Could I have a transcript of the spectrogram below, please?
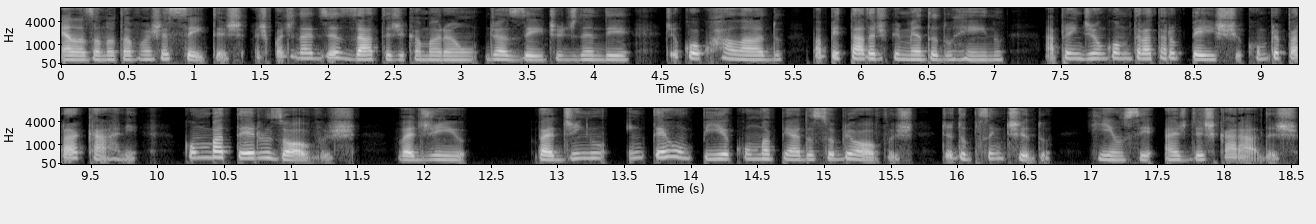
Elas anotavam as receitas, as quantidades exatas de camarão, de azeite, de dendê, de coco ralado, uma pitada de pimenta do reino. Aprendiam como tratar o peixe, como preparar a carne, como bater os ovos. Vadinho, Vadinho interrompia com uma piada sobre ovos, de duplo sentido. Riam-se as descaradas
